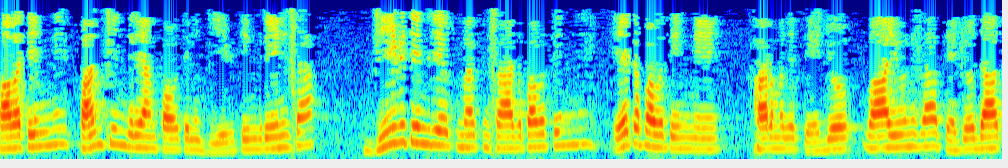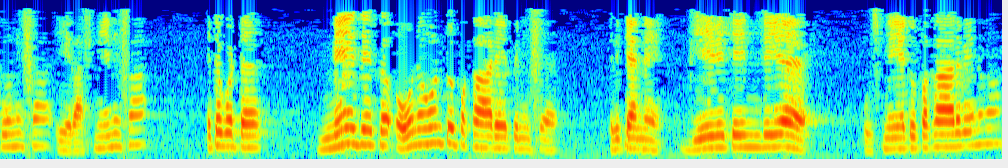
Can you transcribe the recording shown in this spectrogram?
පවතින්නේ? පංචේන්ද්‍රයන් පවතින ජීවිතේන්ද්‍රය නිසා. ජීවිතේන්ද්‍රය කුමක් නිසාද පවතින්නේ? ඒක පවතින්නේ කර්මජ තේජෝ වායෝ නිසා, තේජෝ ධාතුව නිසා, ඒ රශ්මිය නිසා. එතකොට මේ දෙක ඕනොන්ට උපකාරය පිණිස ඒ කියන්නේ ජීවිතේන්ද්‍රය උෂ්ණයට උපකාර වෙනවා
